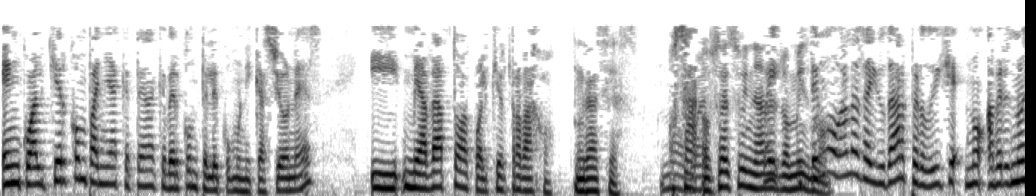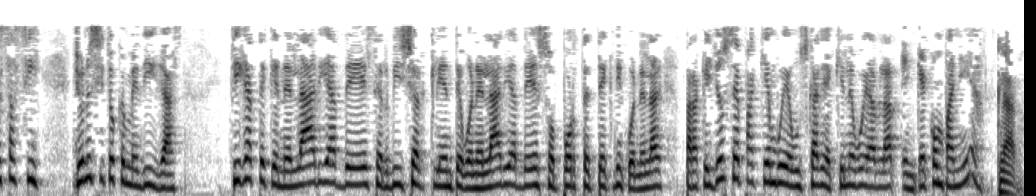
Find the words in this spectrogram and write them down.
en cualquier compañía que tenga que ver con telecomunicaciones y me adapto a cualquier trabajo. Gracias. O sea, o sea, eso y nada Güey, es lo mismo. Tengo ganas de ayudar, pero dije, no, a ver, no es así. Yo necesito que me digas, fíjate que en el área de servicio al cliente o en el área de soporte técnico, en el área, para que yo sepa a quién voy a buscar y a quién le voy a hablar, en qué compañía. Claro.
